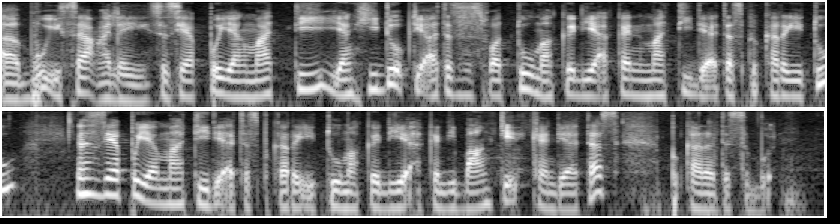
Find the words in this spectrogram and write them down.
uh, bu'itha alai sesiapa yang mati yang hidup di atas sesuatu maka dia akan mati di atas perkara itu. Dan sesiapa yang mati di atas perkara itu maka dia akan dibangkitkan di atas perkara tersebut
